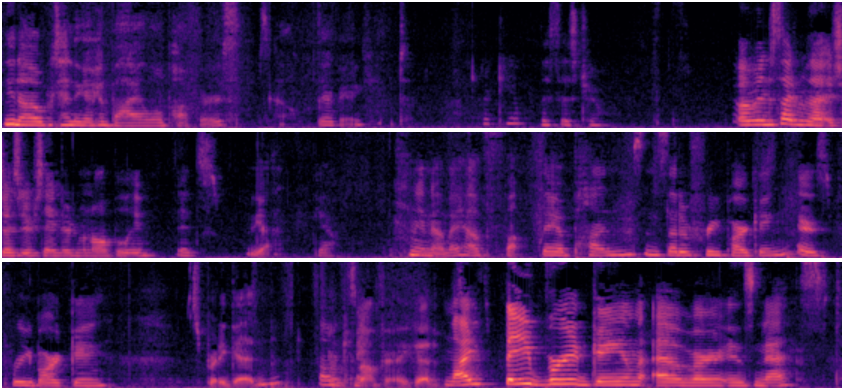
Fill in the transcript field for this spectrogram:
you know pretending I could buy little puffers. So they're very cute. they're cute this is true I mean, aside from that it's just your standard monopoly it's Yeah. Yeah. You know, they have fu- they have puns instead of free parking. There's free barking. It's pretty good. it's not very good My favorite game ever is next.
